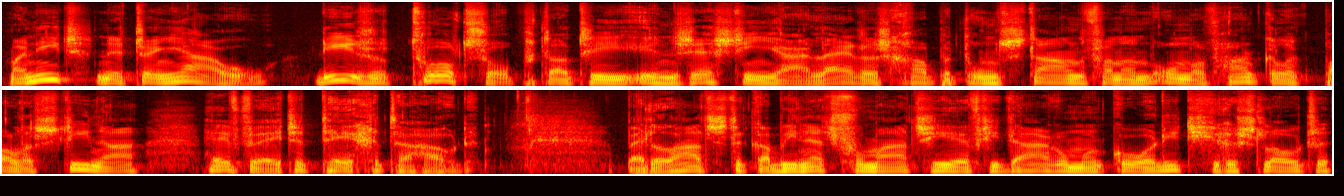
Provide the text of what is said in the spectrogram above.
Maar niet Netanyahu. Die is er trots op dat hij in 16 jaar leiderschap het ontstaan van een onafhankelijk Palestina heeft weten tegen te houden. Bij de laatste kabinetsformatie heeft hij daarom een coalitie gesloten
